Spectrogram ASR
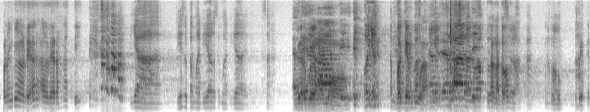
Paling gue LDR, LDR hati. Ya, dia suka sama dia, lo sama dia. Gitu. Susah. Biar gue yang ngomong. Oh iya, tempat Bagian. Iya, LDR tempat dan hati. waktu Ah, nggak tahu. silakan. Nggak Atau mau? gue gue bete.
